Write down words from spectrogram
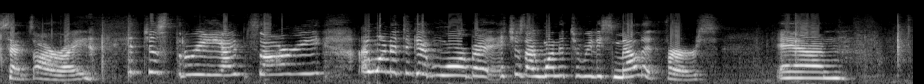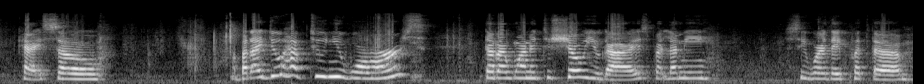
scents are, right? it's just three. I'm sorry. I wanted to get more, but it's just I wanted to really smell it first. And, okay, so, but I do have two new warmers that I wanted to show you guys. But let me see where they put the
